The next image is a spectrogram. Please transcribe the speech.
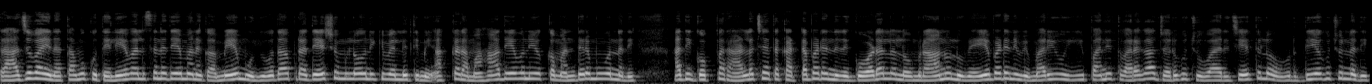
రాజువైన తమకు తెలియవలసినదేమనగా మేము యూదా ప్రదేశంలోనికి వెళ్ళితిమి. అక్కడ మహాదేవుని యొక్క మందిరము ఉన్నది. అది గొప్ప రాళ్ళ చేత కట్టబడినది. గోడలలో మ్రానులు వేయబడినవి. మరియు ఈ పని త్వరగా జరుగుచు. వారి చేతిలో వృద్ధియగుచున్నది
